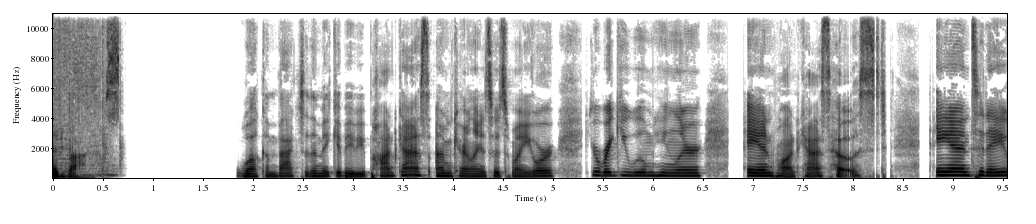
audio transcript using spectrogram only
advised. Welcome back to the Make a Baby podcast. I'm Carolina Sotomayor, your Reiki womb healer and podcast host. And today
